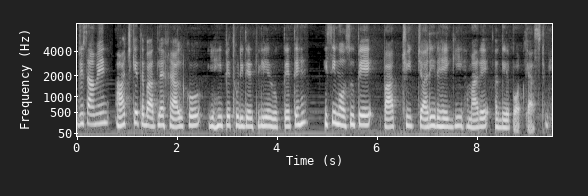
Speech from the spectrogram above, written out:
جی سامعین، آج کے تبادلہ خیال کو یہیں پہ تھوڑی دیر کے لیے روک دیتے ہیں۔ اسی موضوع پہ بات چیت جاری رہے گی ہمارے اگلے پوڈ کاسٹ میں۔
